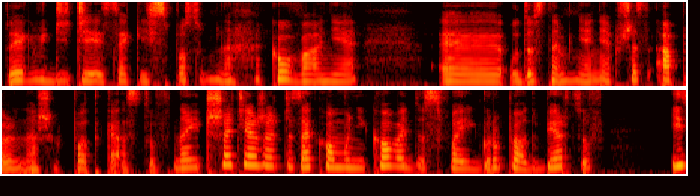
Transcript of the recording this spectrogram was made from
Tu, jak widzicie, jest jakiś sposób na hakowanie e, udostępniania przez Apple naszych podcastów. No i trzecia rzecz, zakomunikować do swojej grupy odbiorców i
